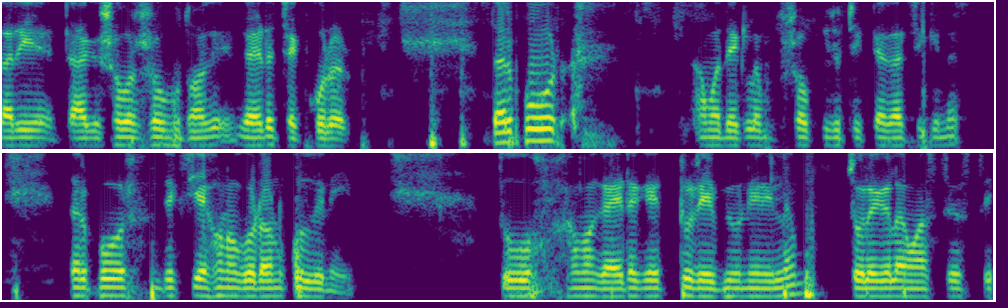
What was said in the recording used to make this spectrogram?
গাড়িটা আগে সবার সর্বপ্রথম আগে গাড়িটা চেক করার। তারপর আমরা দেখলাম সবকিছু ঠিকঠাক আছে কিনা। তারপর দেখছি এখনও গোডাউন খুলেনি তো আমার গাড়িটাকে একটু রেভিউ নিয়ে নিলাম। চলে গেলাম আস্তে আস্তে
